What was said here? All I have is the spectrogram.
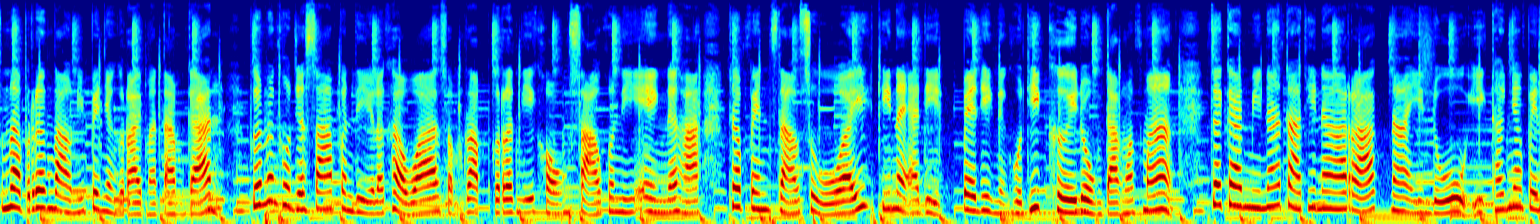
สำหรับเรื่องราวนี้เป็นอย่างไรมาตามกัน เพื่อนเพื่อนคงจะทราบกันดีแล้วค่ะว่าสำหรับกรณีของสาวคนนี้เองนะคะ เธอเป็นสาวสวยที่ในอดีตเป็นอีกหนึ่งคนที่เคยโด่งดังมากๆ จากการมีหน้าตาที่น่ารักน่าเอ็นดู อีกทั้งยังเป็น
